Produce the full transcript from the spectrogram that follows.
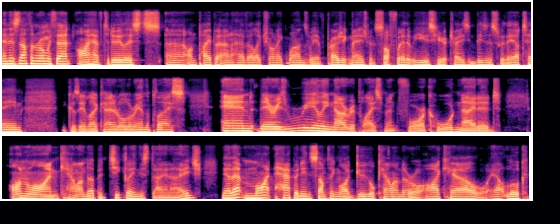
And there's nothing wrong with that. I have to do lists uh, on paper and I have electronic ones. We have project management software that we use here at Tradies in Business with our team because they're located all around the place. And there is really no replacement for a coordinated online calendar, particularly in this day and age. Now, that might happen in something like Google Calendar or iCal or Outlook,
